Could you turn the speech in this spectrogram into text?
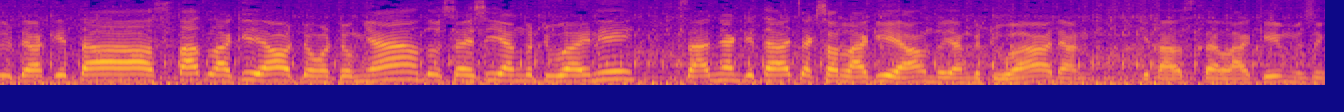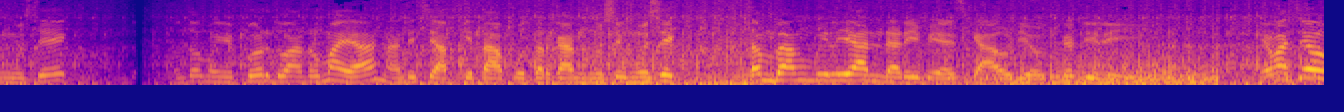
sudah kita start lagi ya odong-odongnya. Untuk sesi yang kedua ini saatnya kita cek sound lagi ya untuk yang kedua. Dan kita setel lagi musik-musik. Untuk menghibur tuan rumah ya nanti siap kita putarkan musik-musik tembang pilihan dari BSK Audio Kediri. Ya mas Yo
